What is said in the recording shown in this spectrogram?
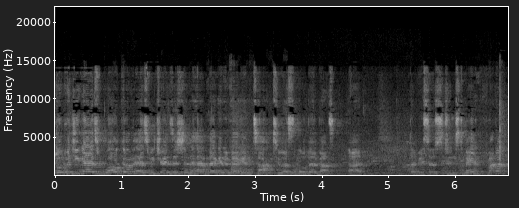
But would you guys welcome as we transition to have Megan and Megan talk to us a little bit about uh, WSU Students Demand? Come on up.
